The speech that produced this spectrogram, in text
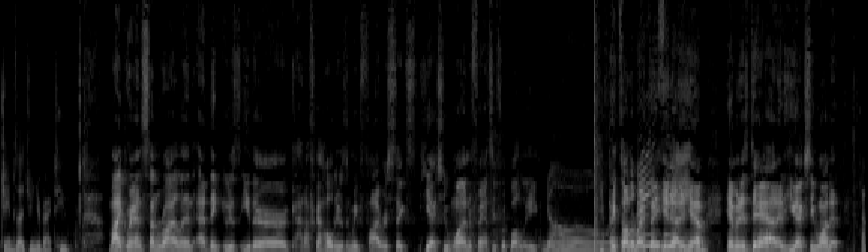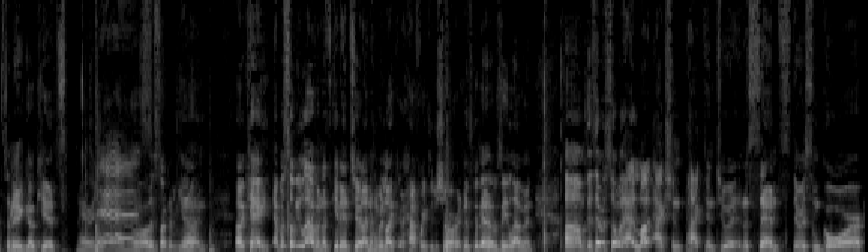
James Lott Jr., back to you. My grandson Rylan, I think it was either God, I forgot how old he was. Maybe five or six. He actually won Fancy football league. No. He picked all the right things. He did him, him and his dad, and he actually won it. That's so there you go, kids. There it is. Oh, let's start them young. Okay, episode 11. Let's get into it. I know we're like halfway through the show already. Let's go to episode 11. Um, this episode had a lot of action packed into it in a sense. There was some gore.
